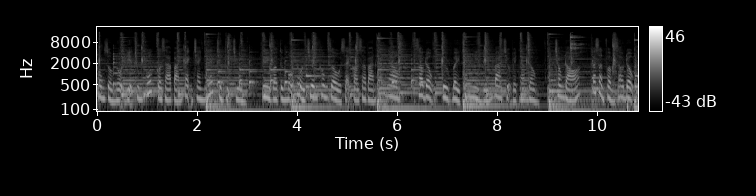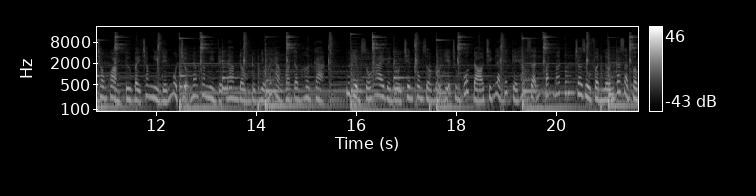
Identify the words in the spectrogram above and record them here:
không dầu nội địa Trung Quốc có giá bán cạnh tranh nhất trên thị trường. Tùy vào từng mẫu nồi chiên không dầu sẽ có giá bán khác nhau, dao động từ 700.000 đến 3 triệu Việt Nam đồng. Trong đó, các sản phẩm dao động trong khoảng từ 700.000 đến 1 triệu 500.000 Việt Nam đồng được nhiều khách hàng quan tâm hơn cả. Ưu điểm số 2 về nồi chiên không dầu nội địa Trung Quốc đó chính là thiết kế hấp dẫn, bắt mắt. Cho dù phần lớn các sản phẩm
